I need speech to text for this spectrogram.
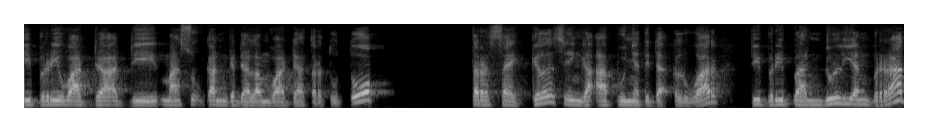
diberi wadah, dimasukkan ke dalam wadah tertutup, tersegel sehingga abunya tidak keluar, diberi bandul yang berat,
